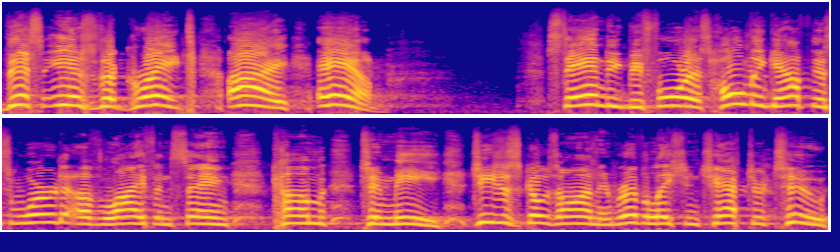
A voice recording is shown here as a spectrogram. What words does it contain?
This is the great I am standing before us, holding out this word of life and saying, Come to me. Jesus goes on in Revelation chapter 2,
